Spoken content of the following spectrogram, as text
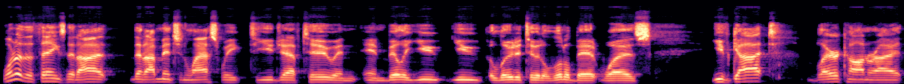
One of the things that I that I mentioned last week to you, Jeff, too, and and Billy, you you alluded to it a little bit was you've got Blair Conwright,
